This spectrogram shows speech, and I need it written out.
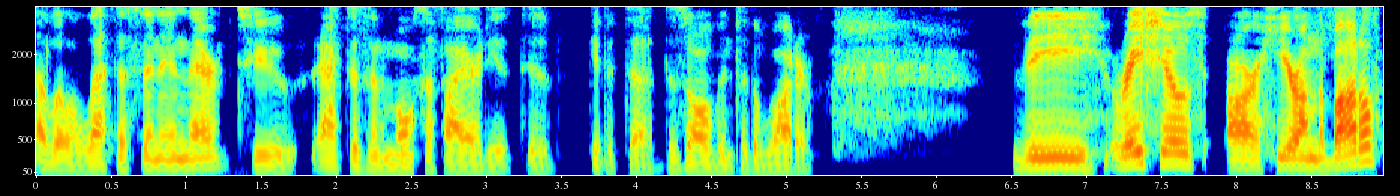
a little lecithin in there to act as an emulsifier to, to get it to dissolve into the water. The ratios are here on the bottle.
